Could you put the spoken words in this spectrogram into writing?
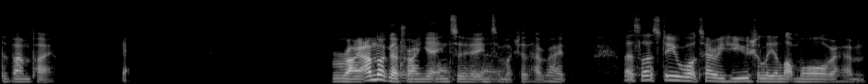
the vampire. Yeah. Right, I'm not gonna try and get into into much of that. Right, let's let's do what Terry's usually a lot more um,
